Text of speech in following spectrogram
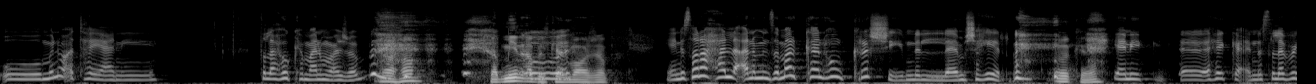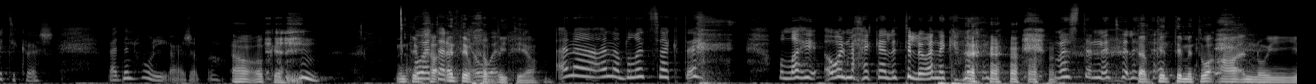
ومن وقتها يعني طلع هو كمان معجب. أها. طب مين قبل كان معجب؟ يعني صراحة هلا أنا من زمان كان هو crush ي من المشاهير. okay. يعني آه، هيك إنه celebrity crush بعدين هو اللي أعجب آه okay. أنت هو بخ... لي أول. مخبيتيها أنا أنا ضليت ساكتة. والله أول ما حكى قلت له أنا كمان. ما استنيت ولا طب كنت متوقعة إنه ي...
